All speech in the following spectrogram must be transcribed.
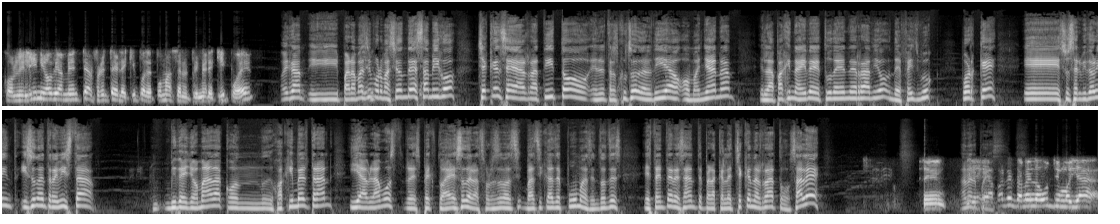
con Lilini obviamente al frente del equipo de Pumas en el primer equipo, ¿eh? Oigan, y para más información de eso, amigo, chéquense al ratito en el transcurso del día o mañana en la página ahí de TUDN Radio de Facebook, porque eh, su servidor hizo una entrevista videollamada con Joaquín Beltrán y hablamos respecto a eso de las fuerzas básicas de Pumas. Entonces, está interesante para que la chequen al rato. ¿Sale? Sí. Ándale, Sí, pues. aparte también lo último ya,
